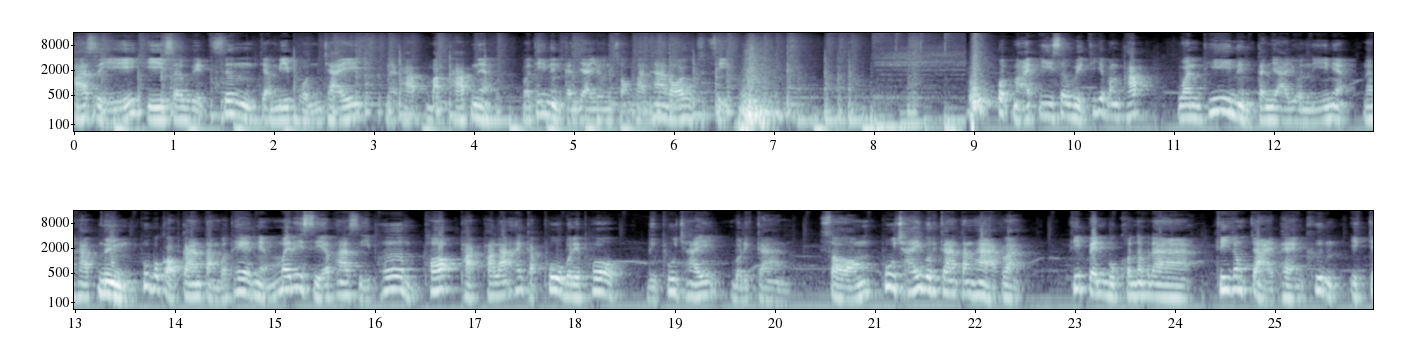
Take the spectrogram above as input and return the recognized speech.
ภาษี e-service ซึ่งจะมีผลใช้นะครับบังคับเนี่ยวันที่ 1 กันยายน 2564 กฎหมาย e-service ที่จะบังคับวันที่ 1 กันยายนนี้เนี่ยนะครับหผู้ประกอบการต่างประเทศเนี่ยไม่ได้เสียภาษีเพิ่ม เพราะผักภาระให้กับผู้บริโภคหรือผู้ใช้บริการ 2. ผู้ใช้บริการต่างหากล่ะ ที่เป็นบุคคลธรรมดาที่ต้องจ่ายแพงขึ้นอีก 7%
